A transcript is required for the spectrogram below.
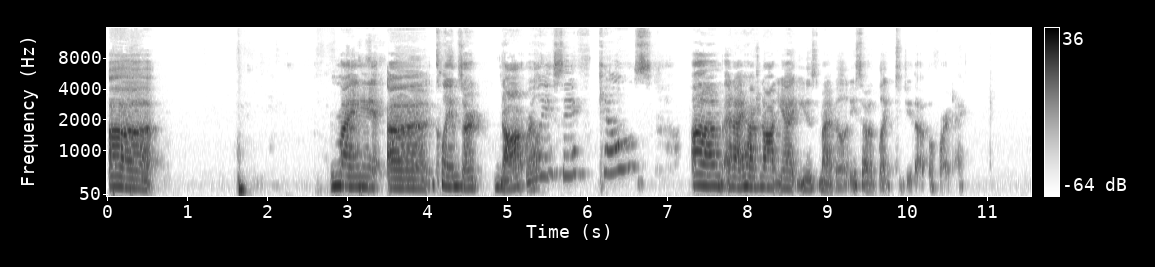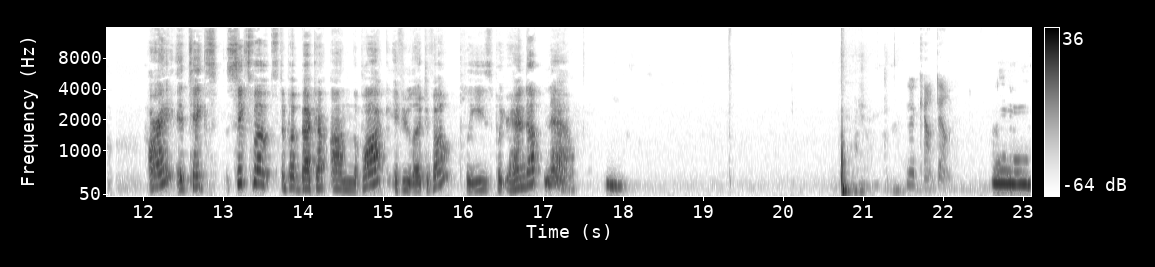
Uh, my uh claims are not really safe kills. Um, and I have not yet used my ability, so I'd like to do that before I die. All right, it takes six votes to put Becca on the block. If you'd like to vote, please put your hand up now. No countdown. mm,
